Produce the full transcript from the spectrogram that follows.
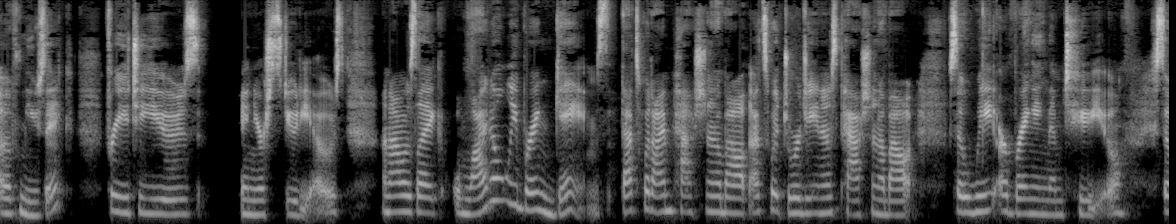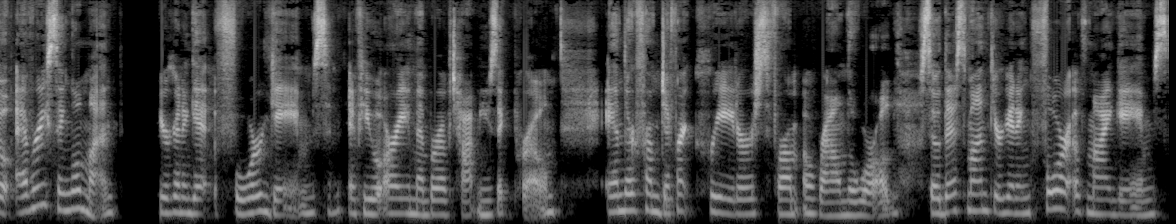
of music for you to use in your studios. And I was like, why don't we bring games? That's what I'm passionate about. That's what Georgina's passionate about. So we are bringing them to you. So every single month, you're going to get four games if you are a member of Top Music Pro, and they're from different creators from around the world. So this month, you're getting four of my games.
